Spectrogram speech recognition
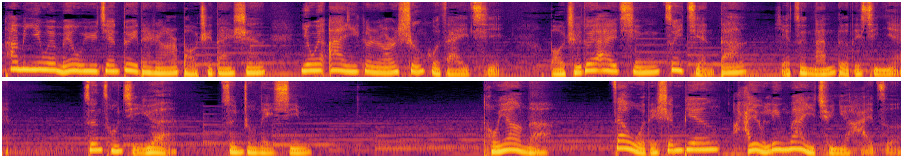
他们因为没有遇见对的人而保持单身，因为爱一个人而生活在一起，保持对爱情最简单也最难得的信念：遵从己愿，尊重内心。同样的，在我的身边还有另外一群女孩子，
